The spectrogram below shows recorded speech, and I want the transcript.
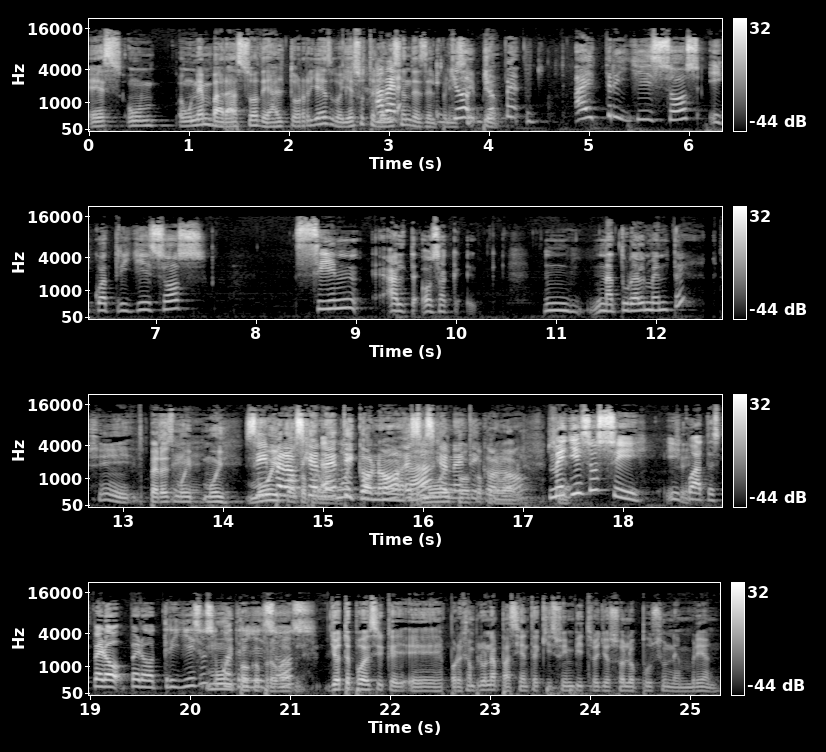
es un, un embarazo de alto riesgo y eso te A lo ver, dicen desde el principio. yo hay trillizos y cuatrillizos sin, o sea, que- mm, naturalmente. Sí, pero es muy, muy, Sí, muy pero poco es genético, probable. ¿no? Muy poco, Eso es Muy poco genético, ¿no? Sí. Mellizos sí y Sí. cuates, pero pero trillizos y Muy poco cuatrillizos. probable. Yo te puedo decir que, eh, por ejemplo, una paciente que hizo in vitro, yo solo puse un embrión.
